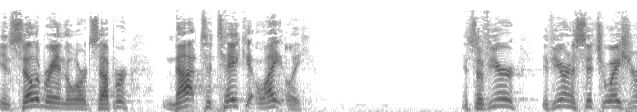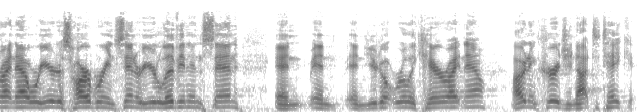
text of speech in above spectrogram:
in celebrating the Lord's Supper not to take it lightly. And so if you're if you're in a situation right now where you're just harboring sin or you're living in sin and, and, and you don't really care right now, I would encourage you not to take it.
